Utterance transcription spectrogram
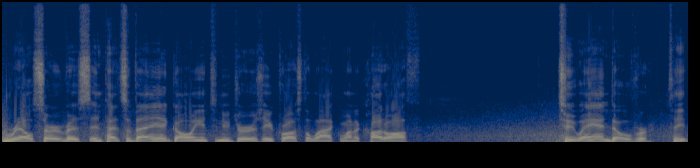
Rail service in Pennsylvania going into New Jersey across the Lackawanna Cutoff to Andover. The,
